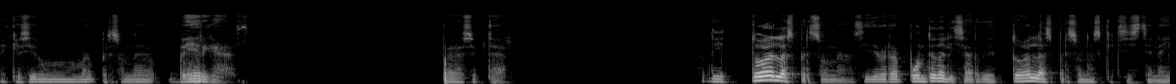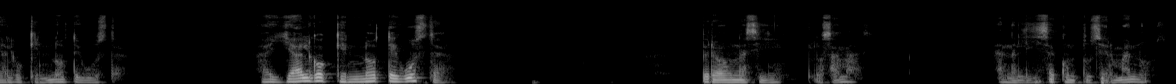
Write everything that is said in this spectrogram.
hay que ser una persona vergas para aceptar. De todas las personas, y de verdad ponte a analizar, de todas las personas que existen, hay algo que no te gusta. Hay algo que no te gusta. Pero aún así los amas. Analiza con tus hermanos.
